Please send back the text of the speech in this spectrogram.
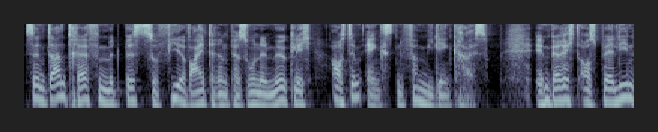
sind dann Treffen mit bis zu vier weiteren Personen möglich aus dem engsten Familienkreis. Im Bericht aus Berlin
